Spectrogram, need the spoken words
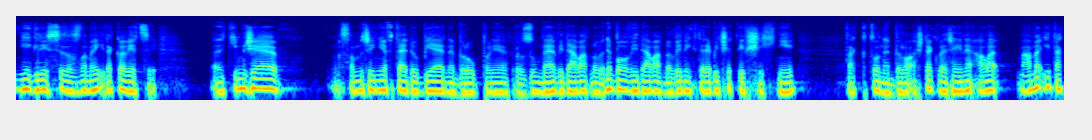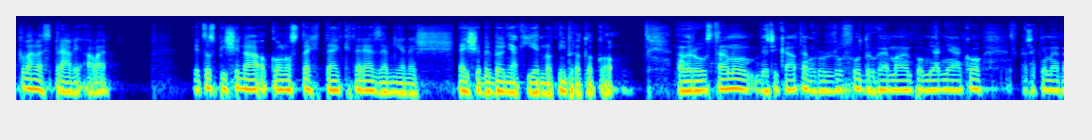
někdy se zaznamenají i takové věci. Tím, že Samozřejmě v té době nebylo úplně rozumné vydávat noviny, nebo vydávat noviny, které by četli všichni, tak to nebylo až tak veřejné, ale máme i takovéhle zprávy, ale Je to spíše na okolnostech té které země, než, než by byl nějaký jednotný protokol. Na druhou stranu, vy říkáte o Rudolfu II. máme poměrně jako, řekněme,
